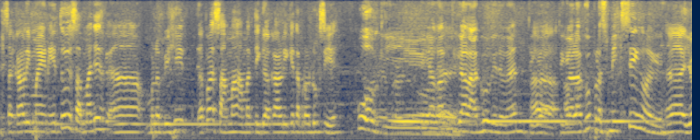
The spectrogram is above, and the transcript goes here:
sekali main itu sama aja eh, melebihi apa sama sama tiga kali kita produksi ya. Wah Tiga, tiga lagu gitu kan. Tiga, Ah, tiga lagu plus mixing lagi. Ah, yo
